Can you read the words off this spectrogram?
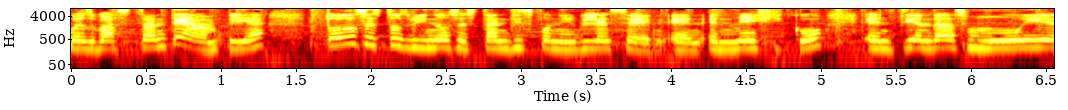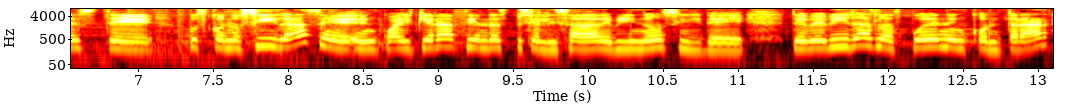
pues bastante amplia. Todos estos vinos están disponibles en, México, en tiendas muy este, pues conocidas, eh, en, cualquier tienda especializada de vinos y de, bebidas las pueden encontrar.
